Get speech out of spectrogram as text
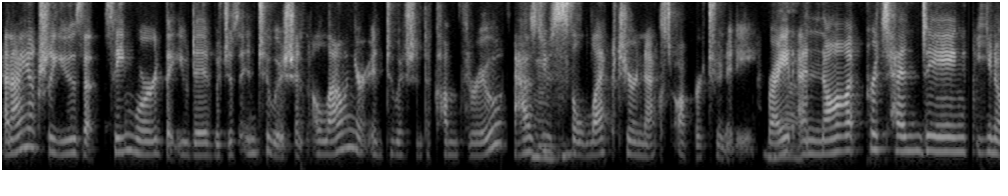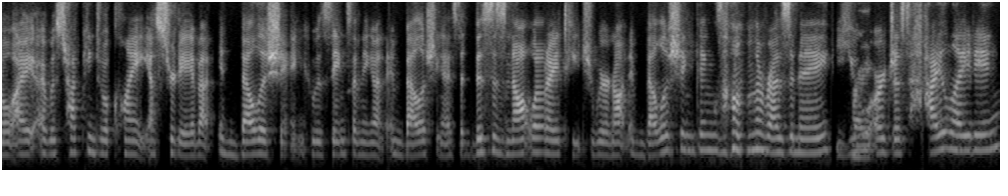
And I actually use that same word that you did, which is intuition, allowing your intuition to come through as mm-hmm. you select your next opportunity, right? Yeah. And not pretending, you know, I, I was talking to a client yesterday about embellishing, who was saying something about embellishing. I said, This is not what I teach. We're not embellishing things on the resume. You right. are just highlighting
